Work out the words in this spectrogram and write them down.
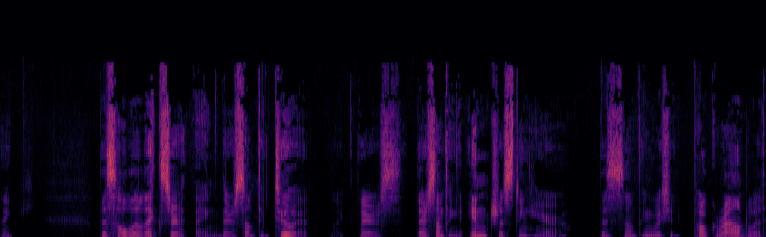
like this whole elixir thing, there's something to it. Like there's there's something interesting here. This is something we should poke around with.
